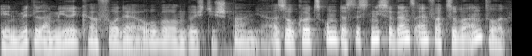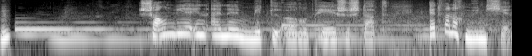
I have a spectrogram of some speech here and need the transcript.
in Mittelamerika vor der Eroberung durch die Spanier? Also kurzum, das ist nicht so ganz einfach zu beantworten. Schauen wir in eine mitteleuropäische Stadt, etwa nach München,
